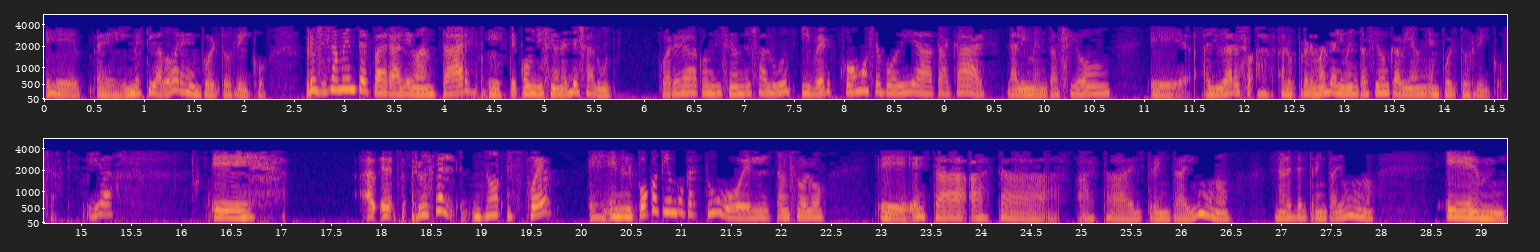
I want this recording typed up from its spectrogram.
eh, eh, investigadores en Puerto Rico, precisamente para levantar este, condiciones de salud, cuál era la condición de salud y ver cómo se podía atacar la alimentación, eh, ayudar a, a, los problemas de alimentación que habían en Puerto Rico. O sea, había eh, eh, Roosevelt no fue en el poco tiempo que estuvo él tan solo eh, está hasta hasta el 31 finales del 31 eh,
